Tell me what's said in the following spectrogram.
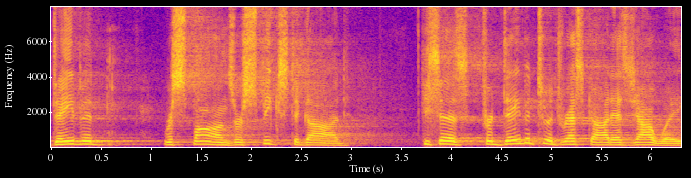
David responds or speaks to God. He says, For David to address God as Yahweh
